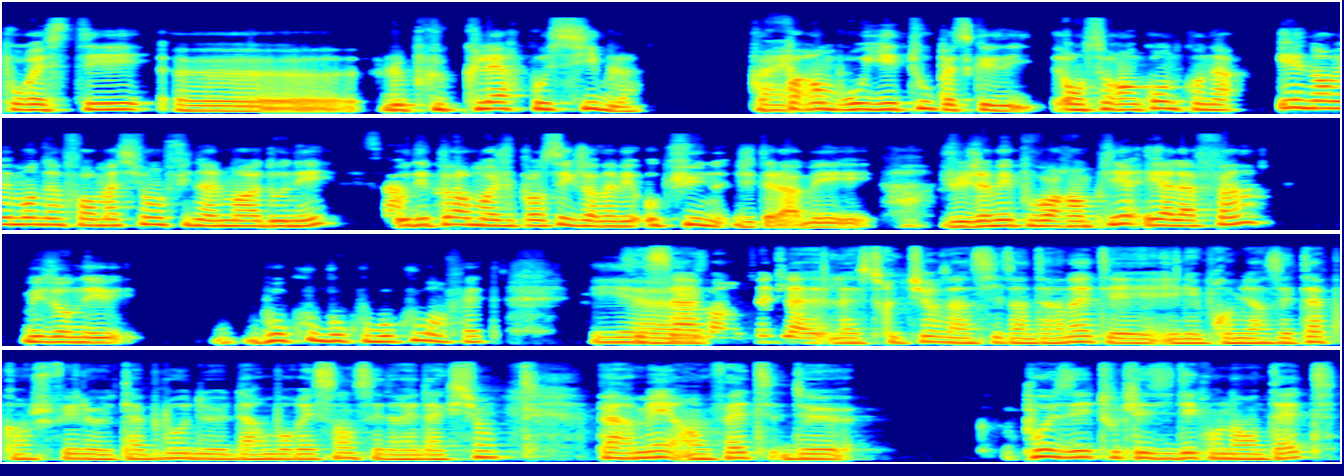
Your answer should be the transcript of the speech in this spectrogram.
pour rester euh, le plus clair possible, pour pas embrouiller tout, parce que on se rend compte qu'on a énormément d'informations finalement à donner. Au départ, moi, je pensais que j'en avais aucune. J'étais là, mais je vais jamais pouvoir remplir. Et à la fin, mais j'en ai beaucoup, beaucoup, beaucoup en fait. C'est ça, euh, bah, en fait, la, la structure d'un site internet et, et, les premières étapes quand je fais le tableau d'arborescence et de rédaction permet en fait de poser toutes les idées qu'on a en tête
